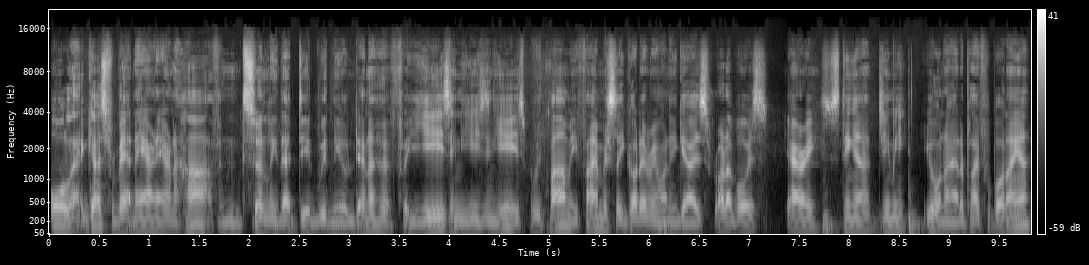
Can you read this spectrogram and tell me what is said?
all that. It goes for about an hour, an hour and a half. And certainly that did with Neil Daniher for years and years and years. But with Barmy, famously got everyone, he goes, righto, boys, Gary, Stinger, Jimmy, you all know how to play football, don't you?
